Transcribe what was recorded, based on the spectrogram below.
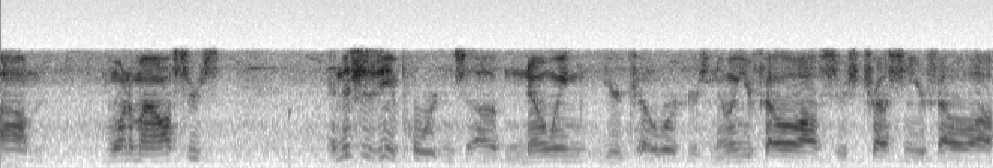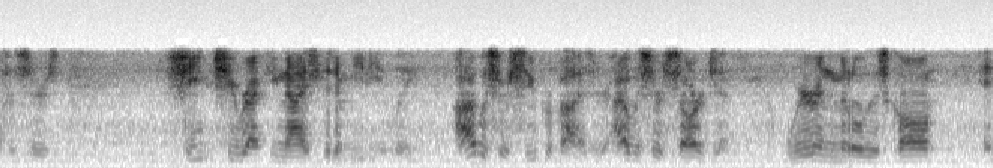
Um, one of my officers, and this is the importance of knowing your coworkers, knowing your fellow officers, trusting your fellow officers. She she recognized it immediately. I was her supervisor. I was her sergeant. we were in the middle of this call, and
